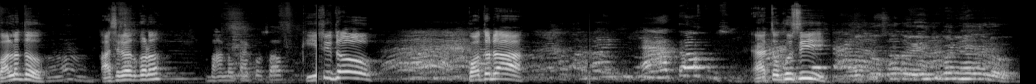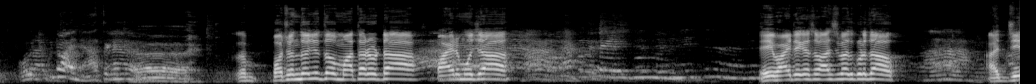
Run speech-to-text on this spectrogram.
ভালো তো? হ্যাঁ। আশীর্বাদ করো। ভালো থাকো সব। কি তো? কতটা? এত খুশি। এত খুশি? এত কিছু পছন্দ হয়েছে তো, মাথার ওটা, পায়ের মোজা। এই ভাইটাকে সব আশীর্বাদ করে দাও। হ্যাঁ আর যে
